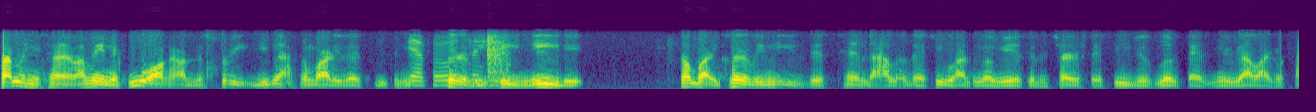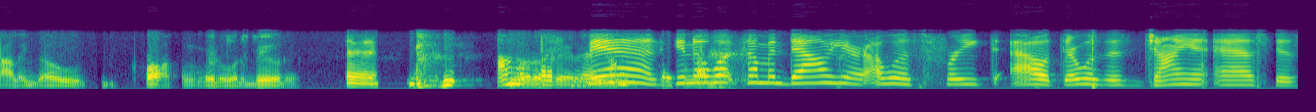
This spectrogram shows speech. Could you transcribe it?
How many times? I mean, if you walk out in the street, you got somebody that you can Yeah, clearly see needed. Somebody clearly needs this ten dollars that you about to go get to the church that you just looked at and you got like a solid gold cross in the middle of the building. And You know what I'm? Man, you know what? Coming down here, I was freaked out. There was this giant ass, this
